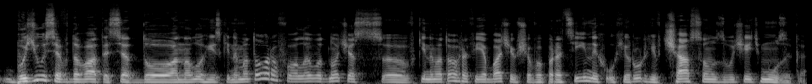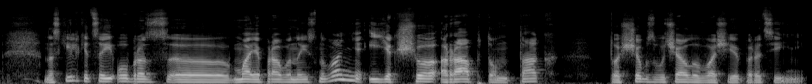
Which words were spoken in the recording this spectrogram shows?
Боюся вдаватися до аналогії з кінематографу, але водночас е, в кінематографі я бачив, що в операційних у хірургів часом звучить музика. Наскільки цей образ е, має право на існування, і якщо раптом так, то що б звучало в вашій операційній?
